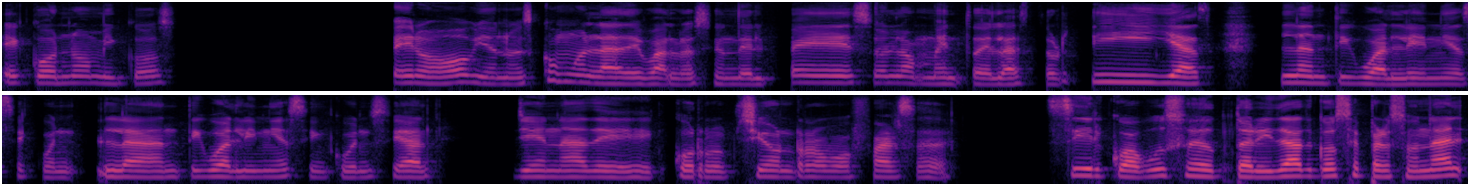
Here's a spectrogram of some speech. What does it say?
económicos Pero obvio, no es como la devaluación del peso, el aumento de las tortillas, la antigua línea, la antigua línea secuencial llena de corrupción, robo, farsa, circo, abuso de autoridad, goce personal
